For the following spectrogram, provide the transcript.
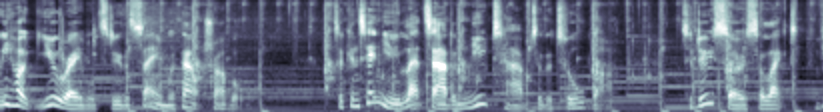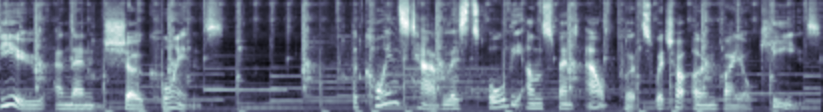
We hope you were able to do the same without trouble. To continue, let's add a new tab to the toolbar. To do so, select View and then Show Coins. The Coins tab lists all the unspent outputs which are owned by your keys.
